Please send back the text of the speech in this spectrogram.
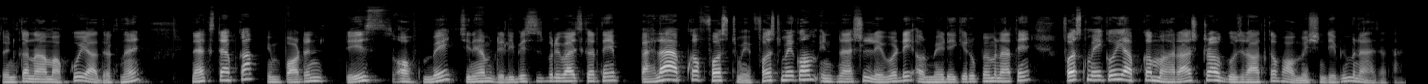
तो इनका नाम आपको याद रखना है। नेक्स्ट है आपका इंपॉर्टेंट डेज़ ऑफ़ मे, जिन्हें हम डेली बेसिस पर रिवाइज करते हैं। पहला है आपका फ़र्स्ट मे। फ़र्स्ट मे को हम इंटरनेशनल लेबर डे और मे डे के रूप में मनाते हैं। फ़र्स्ट मे को ही आपका महाराष्ट्र और गुजरात का फॉर्मेशन डे भी मनाया जाता है।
